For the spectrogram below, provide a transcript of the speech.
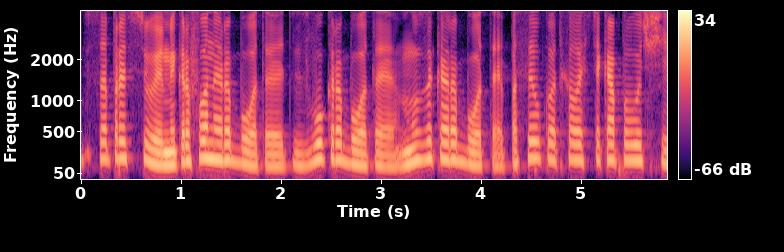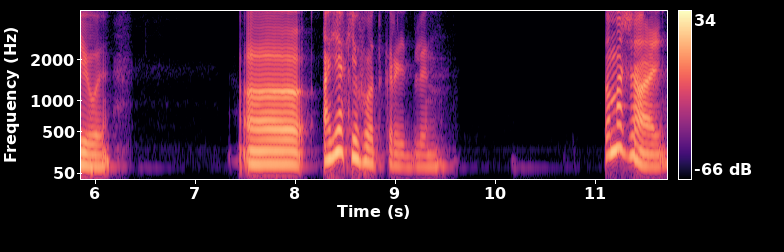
Все працює, мікрофони працюють, звук працює, музика працює, посилку від холостяка получили. Е, а як його відкрити, блін? Поможай.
